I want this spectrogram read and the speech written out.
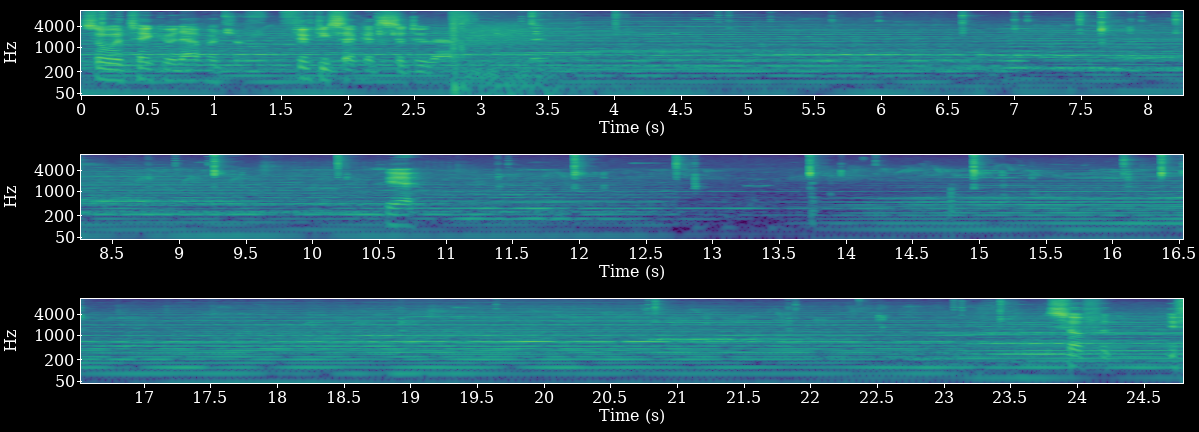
So it would take you an average of 50 seconds to do that. Yeah. So for, if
